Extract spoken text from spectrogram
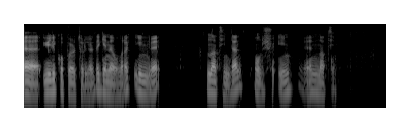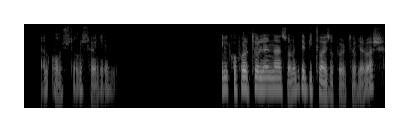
Ee, üyelik operatörleri de genel olarak in ve not in'den oluşuyor. In ve not in. Oluştuğunu söyleyebilirim. Üyelik operatörlerinden sonra bir de bitwise operatörleri var.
